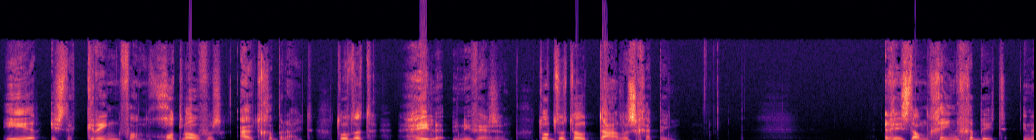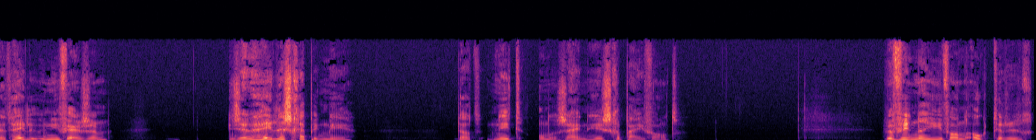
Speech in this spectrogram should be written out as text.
Hier is de kring van godlovers uitgebreid tot het hele universum, tot de totale schepping. Er is dan geen gebied in het hele universum, in zijn hele schepping meer, dat niet onder zijn heerschappij valt. We vinden hiervan ook terug,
